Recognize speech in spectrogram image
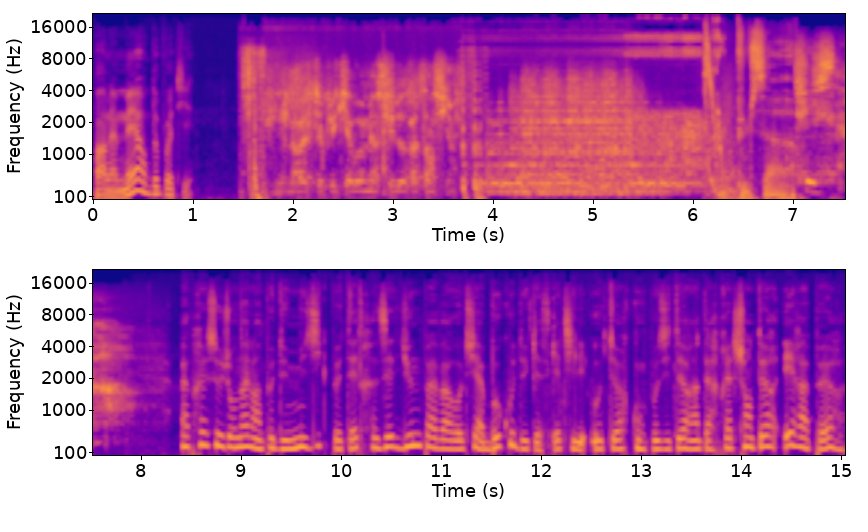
par la maire de Poitiers. Il ne me reste plus qu'à vous remercier de votre attention. Pulsar. Après ce journal, un peu de musique peut-être. Zedjun Pavarotti a beaucoup de casquettes. Il est auteur, compositeur, interprète, chanteur et rappeur,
